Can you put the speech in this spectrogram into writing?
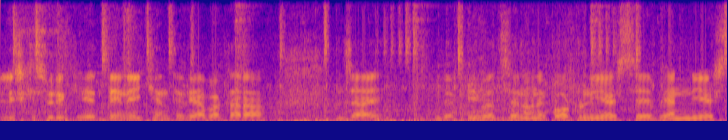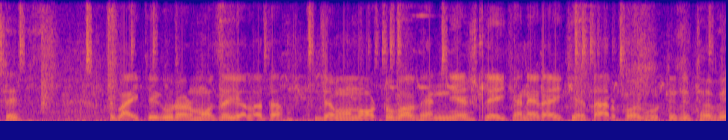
ইলিশ খিচুড়ি খেয়ে, দেন এইখান থেকে আবার তারা যায়। দেখতেই পাচ্ছেন, অনেক অটো নিয়ে আসছে ভ্যান নিয়ে আসছে। তো বাইকে ঘোরার মজাই আলাদা। যেমন অটো বা ভ্যান নিয়ে আসলে এইখানে রাইখে তারপর ঘুরতে যেতে হবে।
